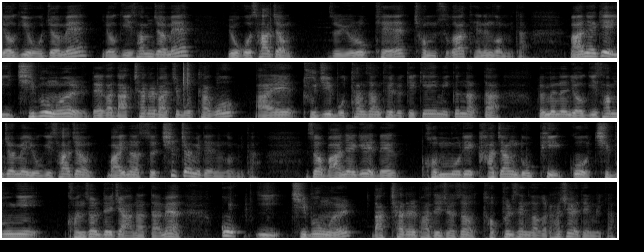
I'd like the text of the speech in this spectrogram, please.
여기 5점에 여기 3점에 요거 4점. 그래서 요렇게 점수가 되는 겁니다. 만약에 이 지붕을 내가 낙찰을 받지 못하고 아예 두지 못한 상태로 이렇게 게임이 끝났다. 그러면은 여기 3점에 여기 4점 마이너스 7점이 되는 겁니다. 그래서 만약에 내 건물이 가장 높이 있고 지붕이 건설되지 않았다면 꼭 이 지붕을 낙찰을 받으셔서 덮을 생각을 하셔야 됩니다.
